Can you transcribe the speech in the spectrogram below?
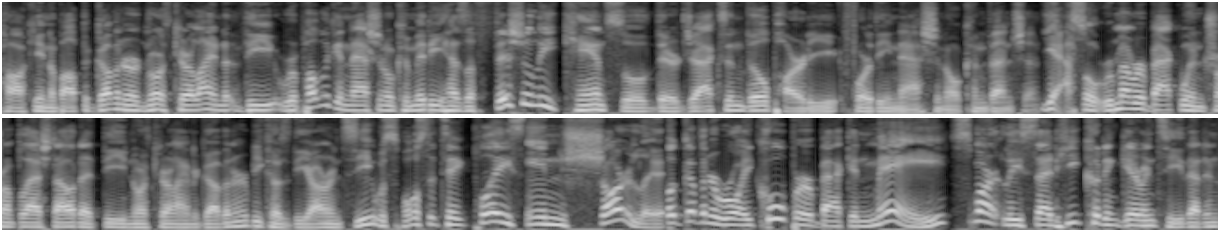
talking about the governor of North Carolina, the Republican National Committee has officially canceled their Jacksonville party for the national convention. Yeah, so remember back when Trump lashed out at the North Carolina governor because the RNC was supposed to take place in Charlotte, but Governor Roy Cooper back in May smartly said he couldn't guarantee that in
